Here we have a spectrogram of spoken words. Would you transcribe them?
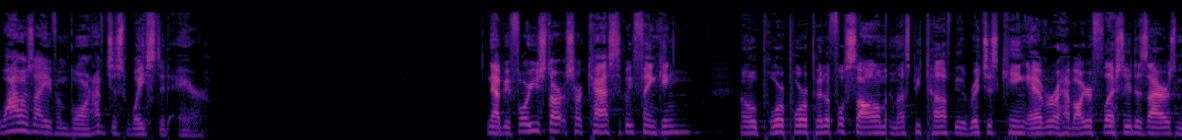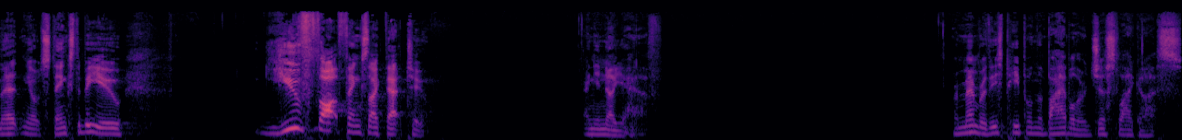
Why was I even born? I've just wasted air. Now, before you start sarcastically thinking, oh, poor, poor, pitiful Solomon must be tough, be the richest king ever, have all your fleshly desires met, you know, it stinks to be you. You've thought things like that too. And you know you have. Remember, these people in the Bible are just like us.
